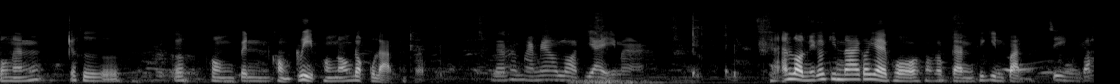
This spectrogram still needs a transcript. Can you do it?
ตรงนั้นก็คือ ก็ของเป็นของกลีบของน้องดอกกุหลาบนะครับแล้วทำไมไม่เอาหลอดใหญ่มา อันหลอดนี้ก็กินได้ก็ใหญ่พอสำหรับกันที่กินปั่น จริงปะ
